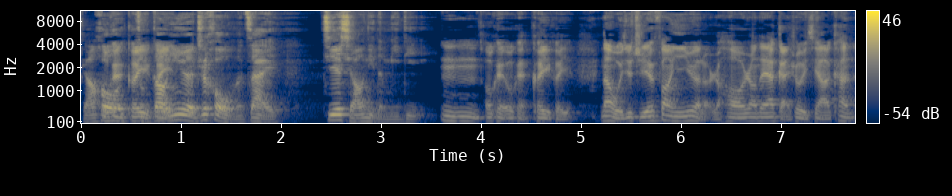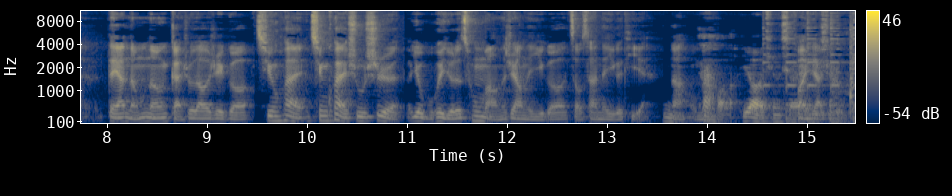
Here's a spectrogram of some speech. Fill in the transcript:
然后可以等到音乐之后，我们再揭晓你的谜底。嗯嗯，OK OK，可以可以，那我就直接放音乐了，然后让大家感受一下，看大家能不能感受到这个轻快、轻快、舒适又不会觉得匆忙的这样的一个早餐的一个体验。那我们嗯太好了，又要听小野放一下这首歌。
